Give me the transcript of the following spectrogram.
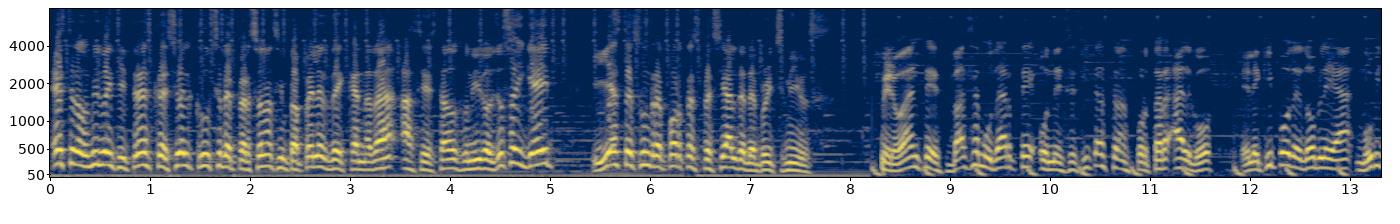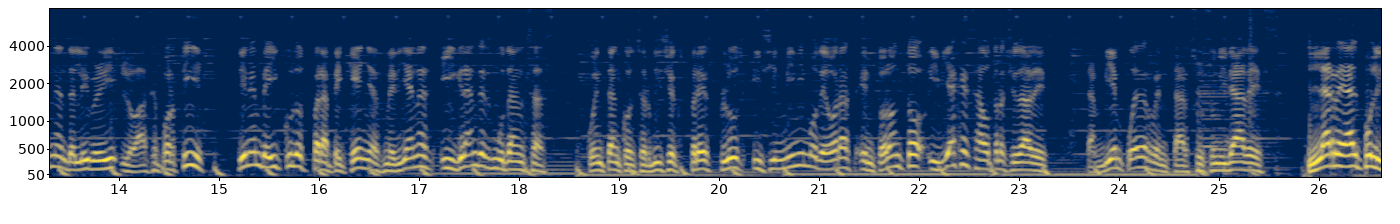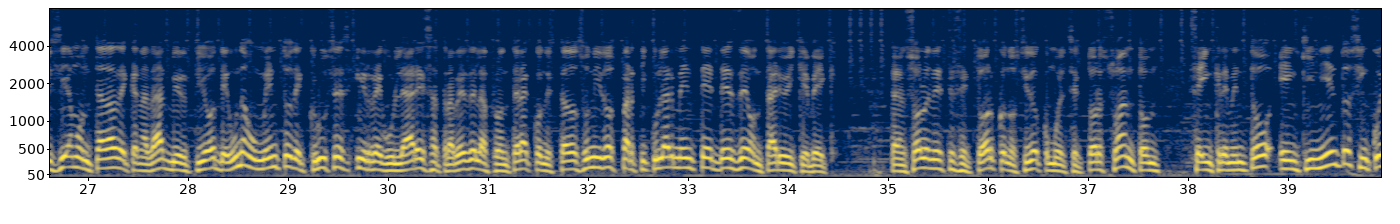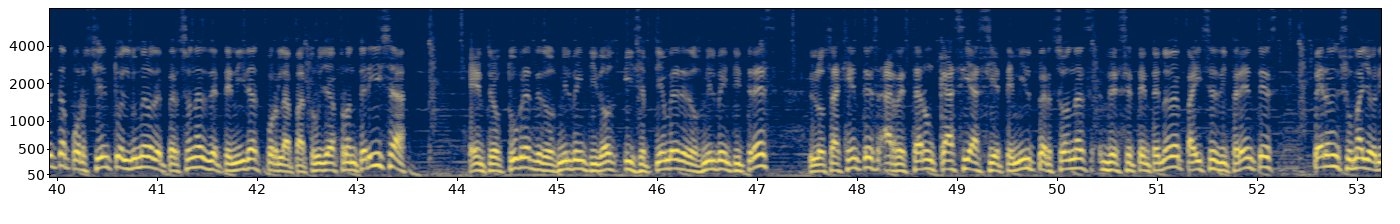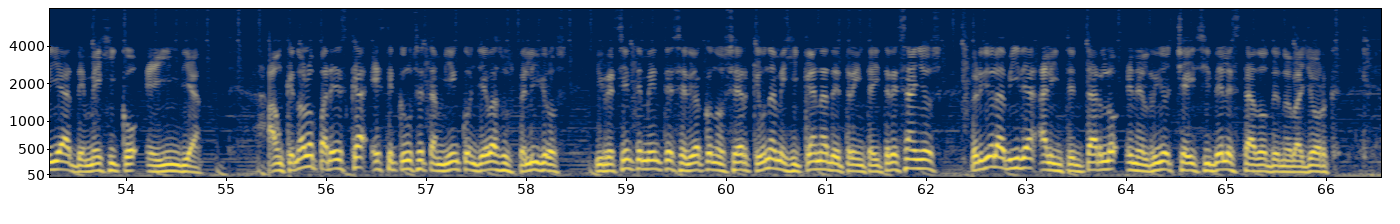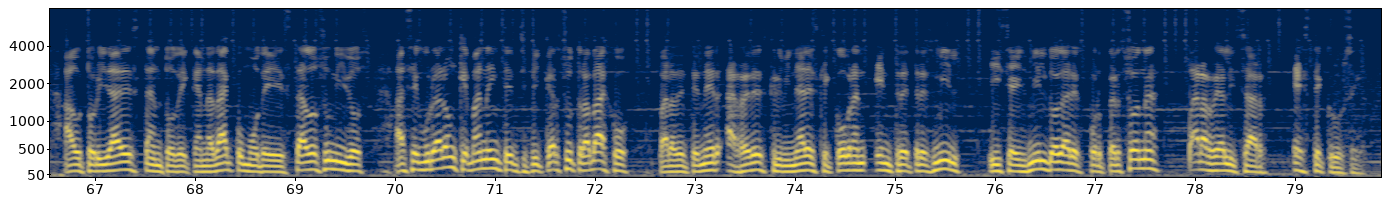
Este 2023 creció el cruce de personas sin papeles de Canadá hacia Estados Unidos. Yo soy Gabe y este es un reporte especial de The Bridge News. Pero antes, ¿vas a mudarte o necesitas transportar algo? El equipo de AA Moving and Delivery lo hace por ti. Tienen vehículos para pequeñas, medianas y grandes mudanzas. Cuentan con servicio Express Plus y sin mínimo de horas en Toronto y viajes a otras ciudades. También puedes rentar sus unidades. La Real Policía Montada de Canadá advirtió de un aumento de cruces irregulares a través de la frontera con Estados Unidos, particularmente desde Ontario y Quebec. Tan solo en este sector, conocido como el sector Swanton, se incrementó en 550% el número de personas detenidas por la patrulla fronteriza. Entre octubre de 2022 y septiembre de 2023, los agentes arrestaron casi a 7.000 personas de 79 países diferentes, pero en su mayoría de México e India. Aunque no lo parezca, este cruce también conlleva sus peligros y recientemente se dio a conocer que una mexicana de 33 años perdió la vida al intentarlo en el río Chasey del estado de Nueva York. Autoridades tanto de Canadá como de Estados Unidos aseguraron que van a intensificar su trabajo para detener a redes criminales que cobran entre 3 mil y 6 mil dólares por persona para realizar este cruce.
